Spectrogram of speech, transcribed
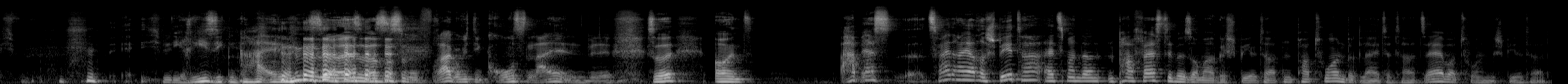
ich, ich will die riesigen Hallen. So, also, das ist so eine Frage, ob ich die großen Hallen will. So, und habe erst äh, zwei, drei Jahre später, als man dann ein paar Festivalsommer gespielt hat, ein paar Touren begleitet hat, selber Touren gespielt hat,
